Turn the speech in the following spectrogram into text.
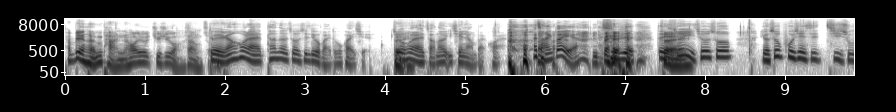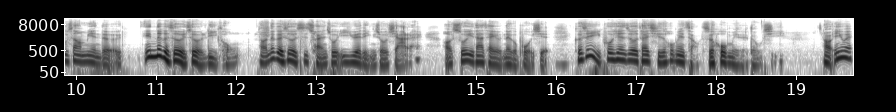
它变横盘，然后又继续往上走，对，然后后来它那时候是六百多块钱，就后来涨到一千两百块，它涨一倍啊，一倍是不是？对，所以就是说有时候破线是技术上面的，因为那个时候也是有利空。好，那个时候也是传说一月营收下来，好，所以它才有那个破线。可是你破线之后，它其实后面涨的是后面的东西。好，因为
